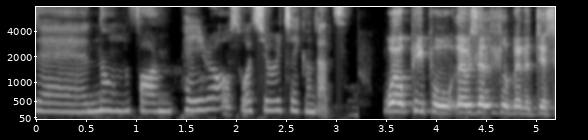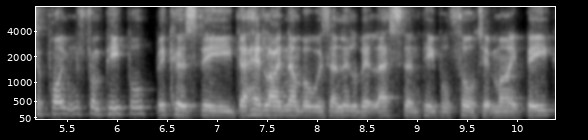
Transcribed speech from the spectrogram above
uh, non-farm payrolls. What's your take on that? Well, people, there was a little bit of disappointment from people because the the headline number was a little bit less than people thought it might be.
